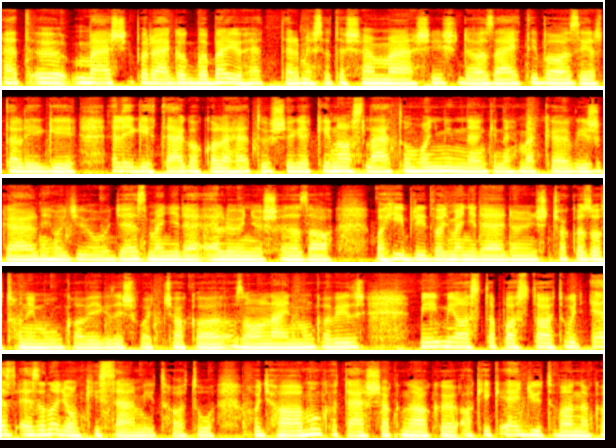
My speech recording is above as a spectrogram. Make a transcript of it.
Hát más iparágakba bejöhet természetesen más is, de az IT-ba azért eléggé, eléggé tágak a lehetőségek. Én azt látom, hogy mindenkinek meg kell vizsgálni, hogy, hogy ez mennyire előnyös ez a, a hibrid, vagy mennyire előnyös csak az otthoni munkavégzés, vagy csak az online munkavégzés. Mi, mi azt tapasztaltuk, hogy ez, ez a nagyon kiszámítható, hogyha a munkatársaknak, akik együtt vannak,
